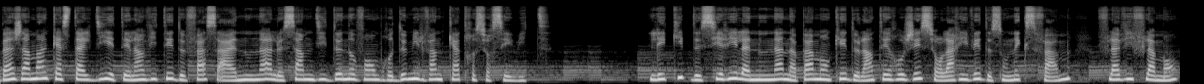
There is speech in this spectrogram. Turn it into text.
Benjamin Castaldi était l'invité de face à Hanouna le samedi 2 novembre 2024 sur C8. L'équipe de Cyril Hanouna n'a pas manqué de l'interroger sur l'arrivée de son ex-femme, Flavie Flamand,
